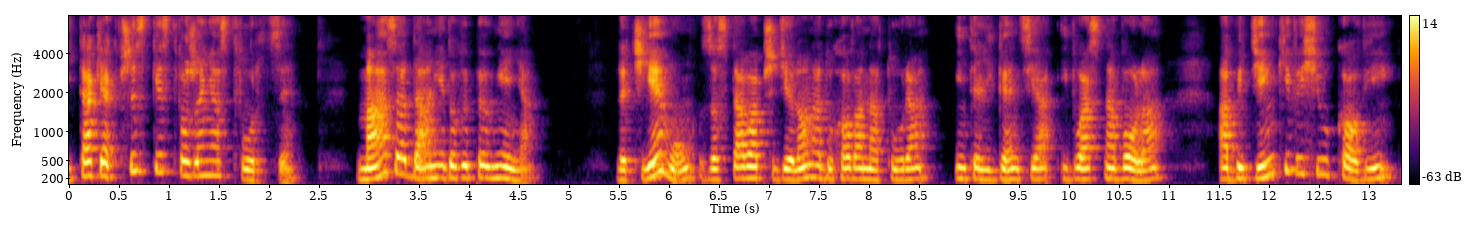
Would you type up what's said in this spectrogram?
i tak jak wszystkie stworzenia Stwórcy, ma zadanie do wypełnienia, lecz jemu została przydzielona duchowa natura, inteligencja i własna wola, aby dzięki wysiłkowi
